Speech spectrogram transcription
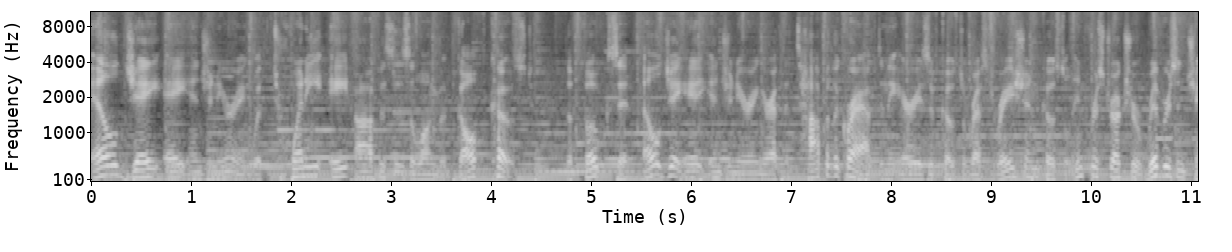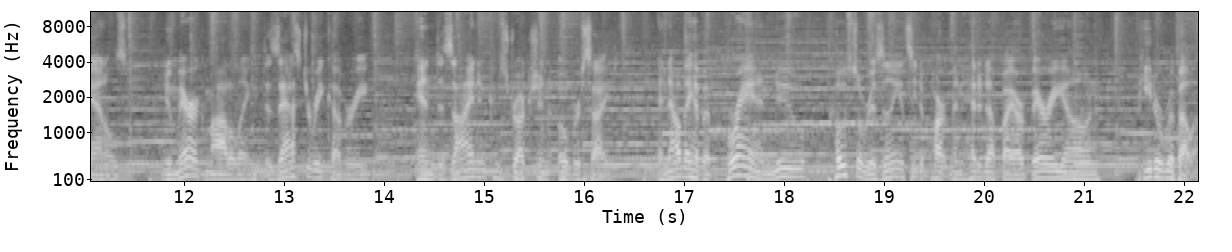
LJA Engineering with 28 offices along the Gulf Coast. The folks at LJA Engineering are at the top of the craft in the areas of coastal restoration, coastal infrastructure, rivers and channels, numeric modeling, disaster recovery, and design and construction oversight. And now they have a brand new coastal resiliency department headed up by our very own Peter Ravella.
